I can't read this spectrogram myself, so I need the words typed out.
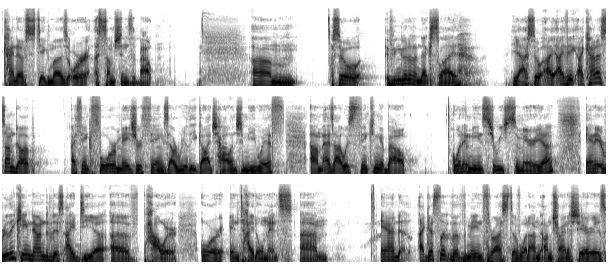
kind of stigmas or assumptions about. Um, so if you can go to the next slide. Yeah, so I, I think I kind of summed up I think four major things that really God challenged me with um, as I was thinking about what it means to reach Samaria. And it really came down to this idea of power or entitlements. Um, and I guess the, the, the, main thrust of what I'm, I'm trying to share is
